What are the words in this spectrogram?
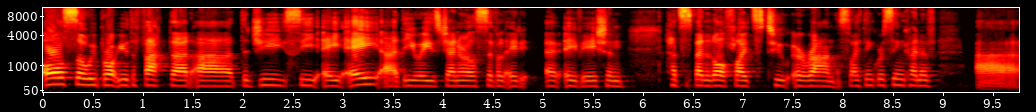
Also, we brought you the fact that uh, the GCAA, uh, the UAE's General Civil uh, Aviation, had suspended all flights to Iran. So I think we're seeing kind of uh,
